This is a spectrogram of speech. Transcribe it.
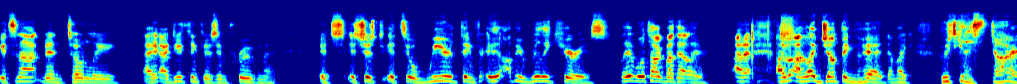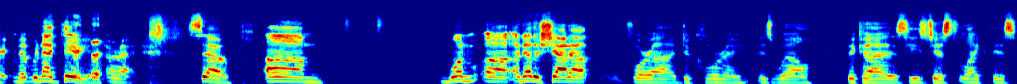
it's not been totally. I, I do think there's improvement. It's it's just it's a weird thing. For, I'll be really curious. We'll talk about that later. I, I, I'm like jumping ahead. I'm like, who's gonna start? We're not there yet. All right. So, um, one uh, another shout out for uh, Doucouré as well because he's just like this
